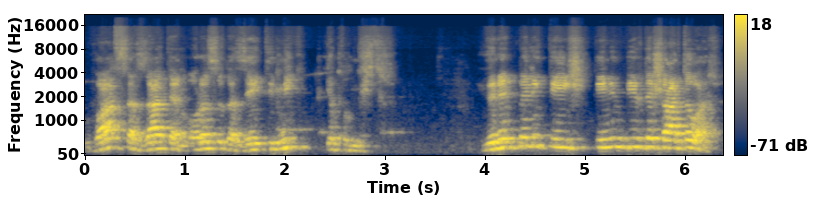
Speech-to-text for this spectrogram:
Varsa zaten orası da zeytinlik yapılmıştır. Yönetmelik değişikliğinin bir de şartı var.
